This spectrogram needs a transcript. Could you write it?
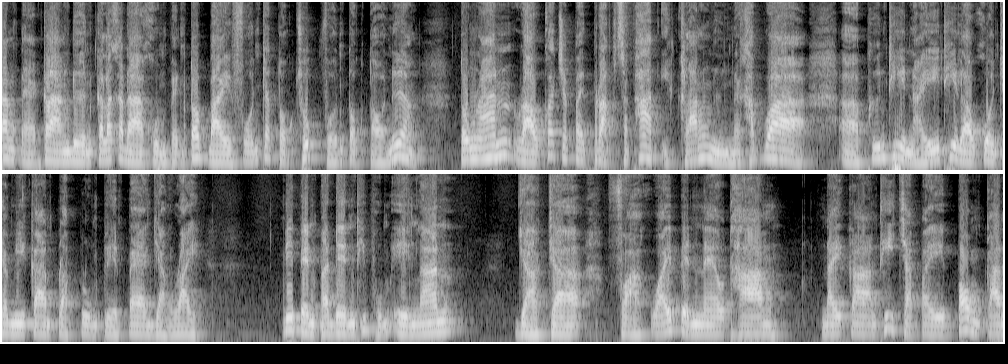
ตั้งแต่กลางเดือนกรกฎาคมเป็นต้นไปฝนจะตกชุกฝนตกต่อเนื่อง ตรงนั้นเราก็จะไปปรับสภาพอีกครั้งหนึ่งนะครับว่าพื้นที่ไหนที่เราควรจะมีการปรับปรุงเปลี่ยนแปลงอย่างไร นี่เป็นประเด็นที่ผมเองนั้น อยากจะฝากไว้เป็นแนวทางในการที่จะไปป้องกัน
